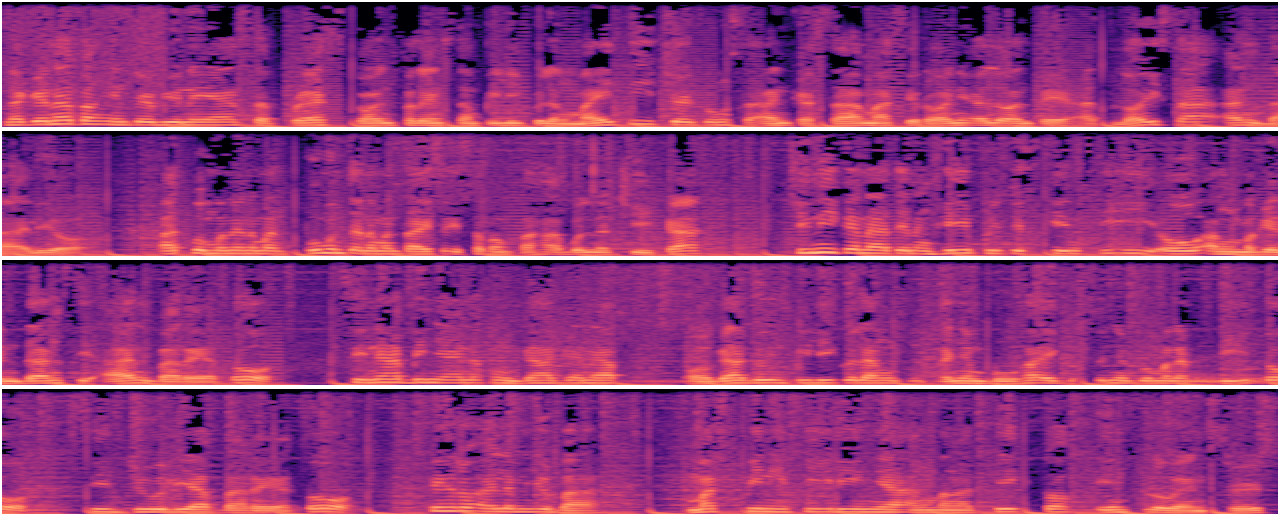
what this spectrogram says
Naganap ang interview na yan sa press conference ng pelikulang My Teacher kung saan kasama si Ronnie Alonte at Loisa Andalio. At pumunta naman, pumunta naman tayo sa isa pang pahabol na chika. Chinika natin ang Hey Pretty Skin CEO ang magandang si Ann Barreto. Sinabi niya na kung gaganap o gagawin pelikulang kanyang buhay, gusto niya gumanap dito, si Julia Barreto. Pero alam niyo ba, mas pinipili niya ang mga TikTok influencers,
